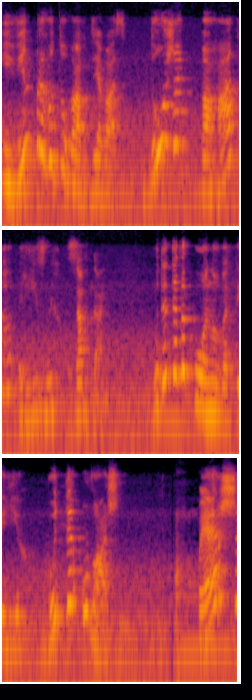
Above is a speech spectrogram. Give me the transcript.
І він приготував для вас дуже багато різних завдань. Будете виконувати їх, будьте уважні. Перше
